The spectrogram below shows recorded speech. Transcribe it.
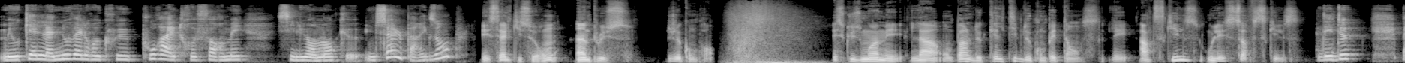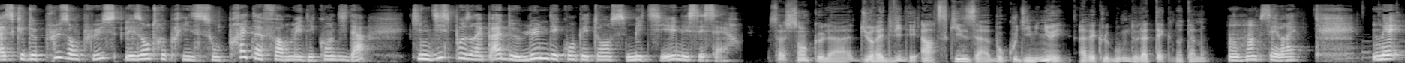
mais auxquelles la nouvelle recrue pourra être formée s'il lui en manque une seule, par exemple. Et celles qui seront un plus. Je comprends. Excuse-moi, mais là, on parle de quel type de compétences? Les hard skills ou les soft skills? Des deux. Parce que de plus en plus, les entreprises sont prêtes à former des candidats qui ne disposeraient pas de l'une des compétences métiers nécessaires. Sachant que la durée de vie des hard skills a beaucoup diminué, avec le boom de la tech notamment. Mhm, c'est vrai. Mais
